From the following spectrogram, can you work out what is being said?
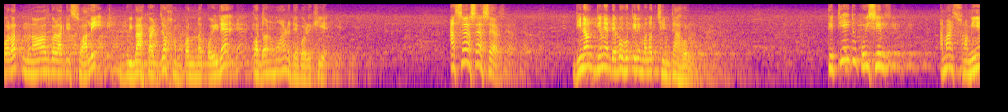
বৰত নগৰাকী ছোৱালী বিবাহ কাৰ্য সম্পন্ন কৰিলে কদৰ্ম আৰু দেৱ ঋষিয়ে আছে আছে আছে আৰু। দিনক দিনে দেৱহূতিৰ মনত চিন্তা হ'ল। তেতিয়াইতো কৈছিল, আমাৰ স্বামীয়ে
